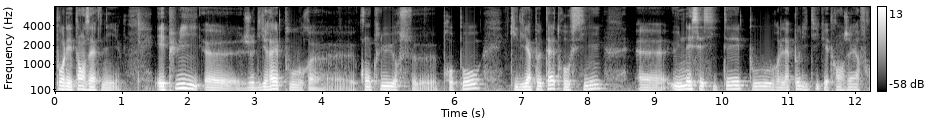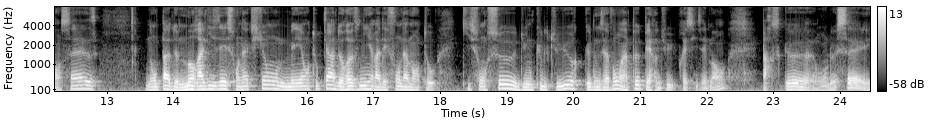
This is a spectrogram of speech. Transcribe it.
pour les temps à venir. Et puis, euh, je dirais pour euh, conclure ce propos qu'il y a peut-être aussi euh, une nécessité pour la politique étrangère française non pas de moraliser son action, mais en tout cas de revenir à des fondamentaux, qui sont ceux d'une culture que nous avons un peu perdue précisément, parce que, on le sait,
